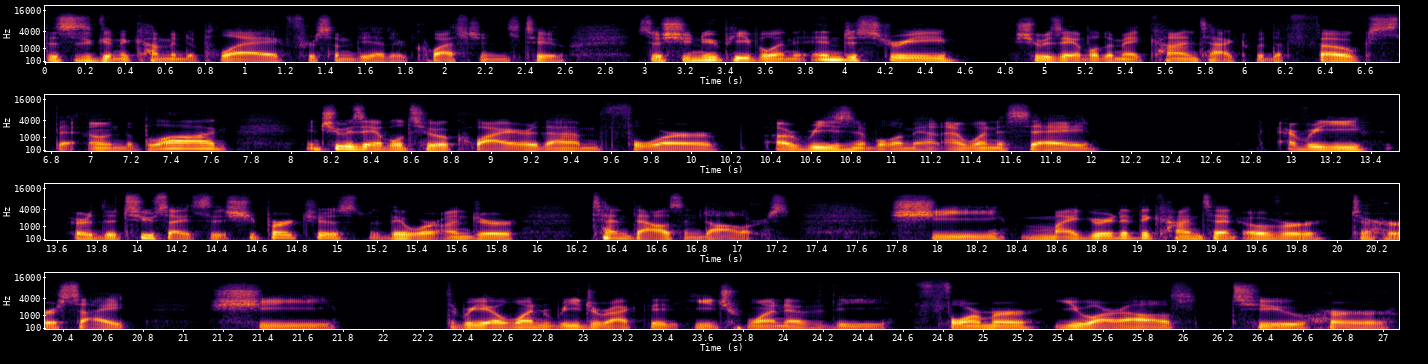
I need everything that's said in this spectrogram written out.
This is going to come into play for some of the other questions too. So she knew people in the industry. She was able to make contact with the folks that owned the blog, and she was able to acquire them for a reasonable amount. I want to say every or the two sites that she purchased they were under $10,000. She migrated the content over to her site. She 301 redirected each one of the former URLs to her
